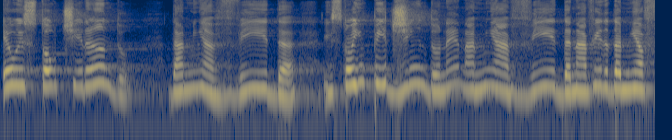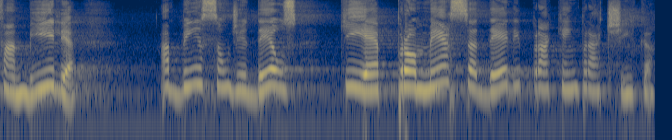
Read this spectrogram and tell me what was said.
eu estou tirando da minha vida, estou impedindo, né, na minha vida, na vida da minha família, a bênção de Deus, que é promessa dele para quem pratica.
